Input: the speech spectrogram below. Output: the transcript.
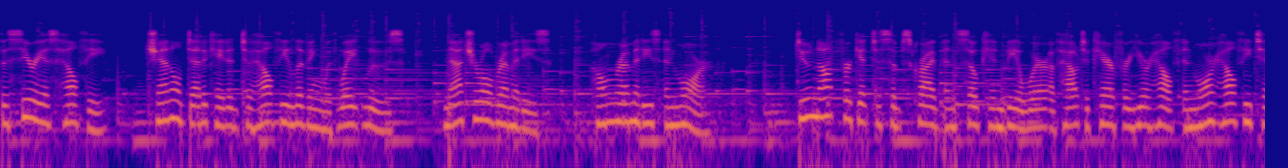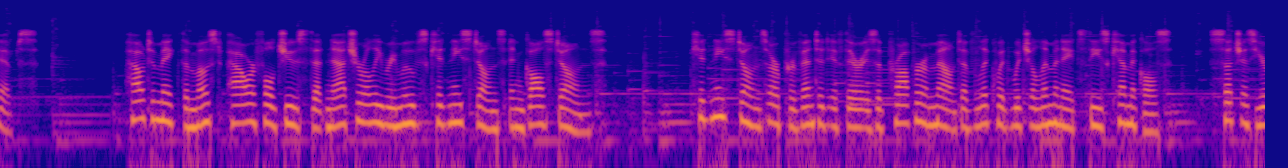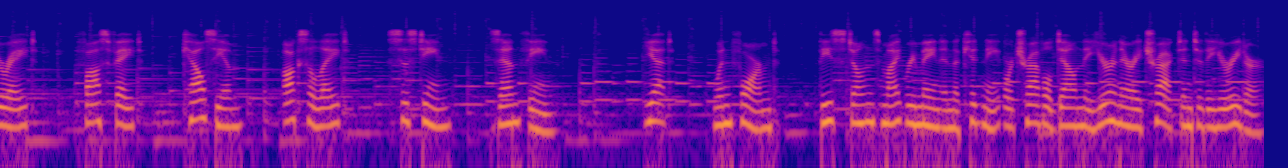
The Serious Healthy, channel dedicated to healthy living with weight lose, natural remedies, home remedies and more. Do not forget to subscribe and so can be aware of how to care for your health and more healthy tips. How to make the most powerful juice that naturally removes kidney stones and gallstones. Kidney stones are prevented if there is a proper amount of liquid which eliminates these chemicals, such as urate, phosphate, calcium, oxalate, cysteine, xanthine. Yet, when formed, these stones might remain in the kidney or travel down the urinary tract into the ureter.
